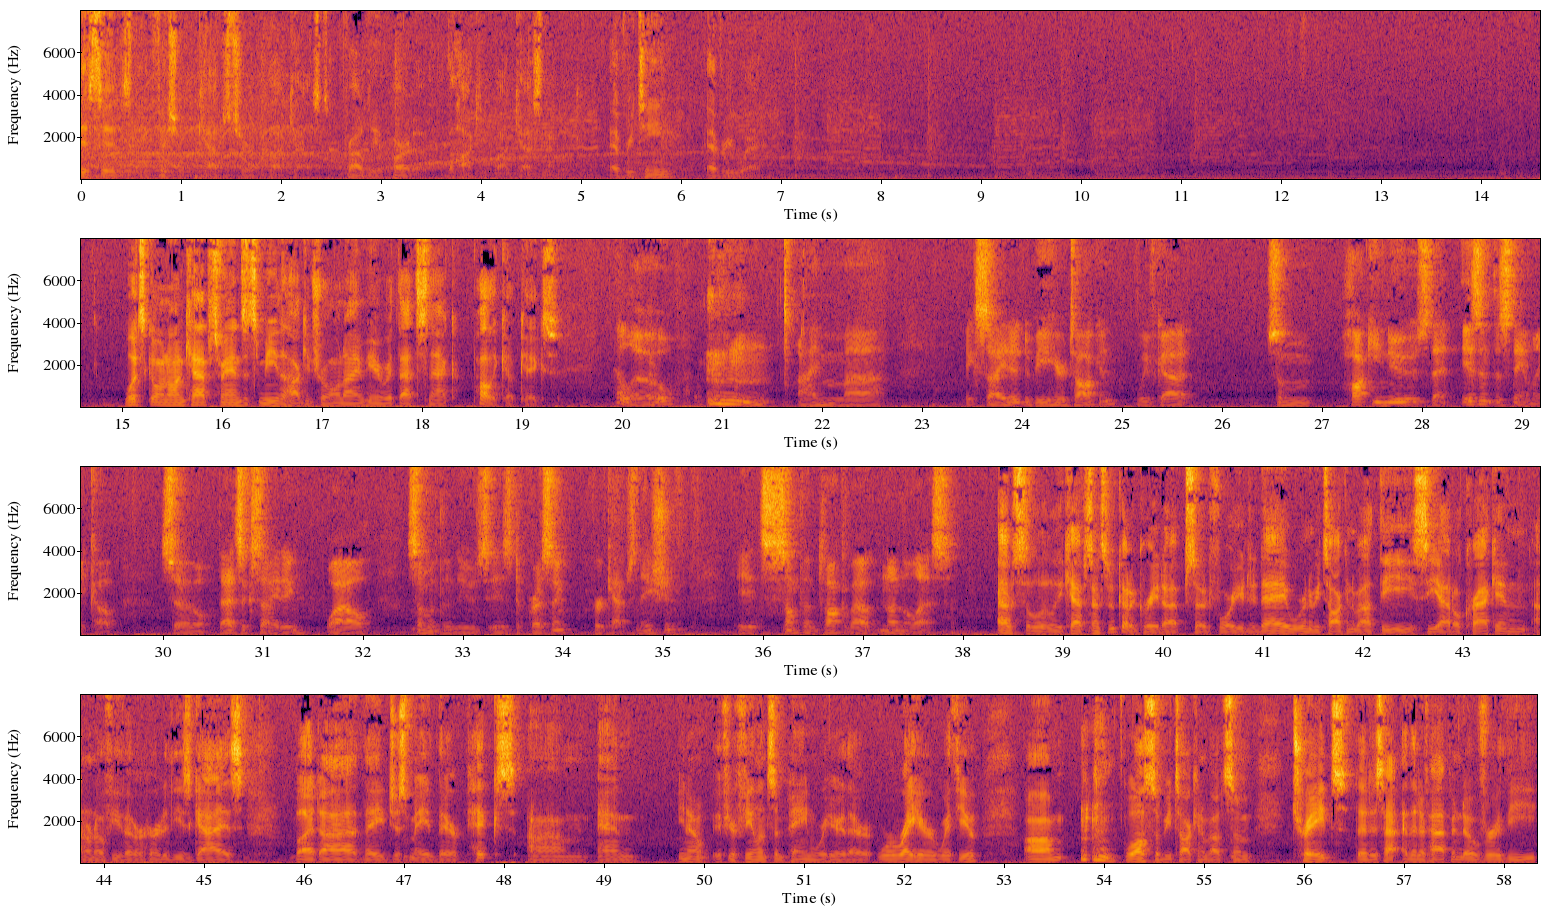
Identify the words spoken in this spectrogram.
This is the official Caps Chirp podcast, proudly a part of the Hockey Podcast Network. Every team, everywhere. What's going on, Caps fans? It's me, the Hockey Troll, and I am here with that snack, Polly Cupcakes. Hello. I'm uh, excited to be here talking. We've got some hockey news that isn't the Stanley Cup, so that's exciting. While some of the news is depressing for Caps Nation, it's something to talk about nonetheless. Absolutely, Cap Sense. We've got a great episode for you today. We're going to be talking about the Seattle Kraken. I don't know if you've ever heard of these guys, but uh, they just made their picks. Um, and you know, if you're feeling some pain, we're here. There, we're right here with you. Um, we'll also be talking about some trades that is ha- that have happened over the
